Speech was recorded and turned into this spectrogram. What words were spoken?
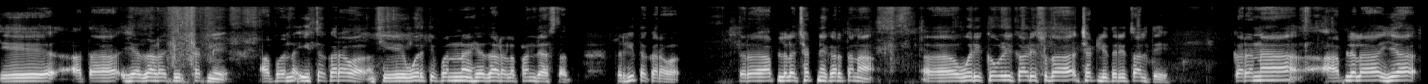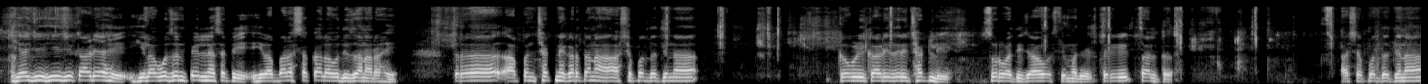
की आता ह्या झाडाची छटणी आपण इथं करावा की वरती पण ह्या झाडाला फांद्या असतात. तर इथं करावा. तर आपल्याला छटणी करताना वरी कवळी काडी सुद्धा छटली तरी चालते. कारण आपल्याला ह्या ह्या जी ही जी काडी आहे हिला वजन पेलण्यासाठी हिला बराचसा कालावधी जाणार आहे. तर आपण छटणी करताना अशा पद्धतीनं कवळी काडी जरी छाटली सुरुवातीच्या अवस्थेमध्ये तरी चालतं. अशा पद्धतीनं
